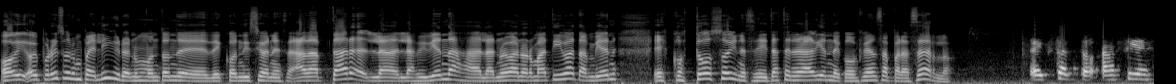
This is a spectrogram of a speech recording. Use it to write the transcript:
hoy, hoy por hoy son un peligro en un montón de, condiciones. Adaptar las viviendas a la nueva normativa también es costoso y necesitas tener a alguien de confianza para hacerlo. Exacto, así es.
